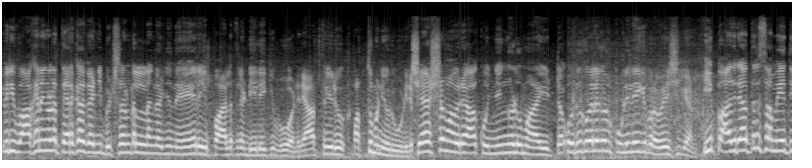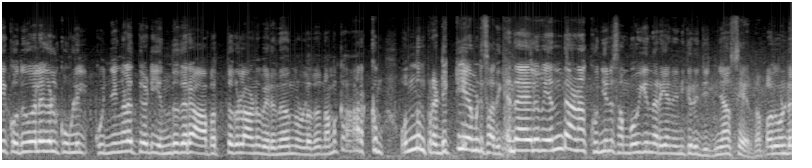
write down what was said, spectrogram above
ഇവർ ഈ വാഹനങ്ങളെ തിരക്കൊക്കെ കഴിഞ്ഞ് ഭിക്ഷ തിണ്ടെല്ലാം കഴിഞ്ഞ് നേരെ ഈ പാലത്തിന്റെ അടിയിലേക്ക് പോവുകയാണ്. രാത്രി ഒരു പത്ത് മണിയോട് കൂടി. ശേഷം അവർ ആ കുഞ്ഞുങ്ങളുമായിട്ട് കൊതുകുലകൾക്കുള്ളിലേക്ക് പ്രവേശിക്കുകയാണ്. ഈ പാതിരാത്രി സമയത്ത് ഈ കൊതുകുലകൾക്കുള്ളിൽ കുഞ്ഞുങ്ങളെ തേടി എന്തുതരം ആപത്തുകളാണ് വരുന്നതെന്നുള്ളത് നമുക്ക് ആർക്കും ഒന്നും പ്രഡിക്റ്റ് ചെയ്യാൻ വേണ്ടി സാധിക്കും എന്തായാലും എന്താണ് ആ കുഞ്ഞിന് സംഭവിക്കുന്നത് അറിയാൻ എനിക്കൊരു ജിജ്ഞാസയായിരുന്നു. അപ്പോൾ അതുകൊണ്ട്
